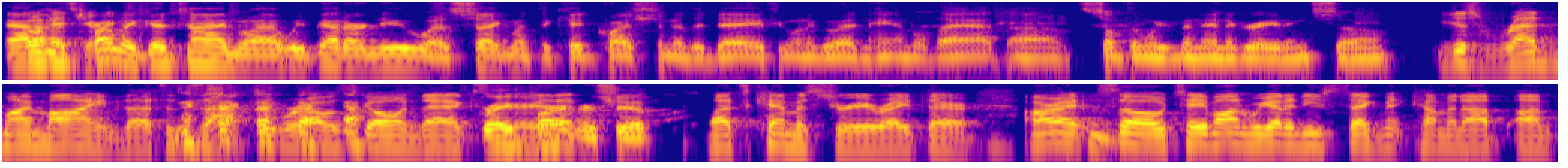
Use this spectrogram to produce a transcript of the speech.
Adam, ahead, it's Jerry. probably a good time. Uh, we've got our new uh, segment, the kid question of the day. If you want to go ahead and handle that, uh, something we've been integrating. So You just read my mind. That's exactly where I was going next. great Jerry. Partnership. that's chemistry right there. All right. So, Tevaun, we got a new segment coming up. Um,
